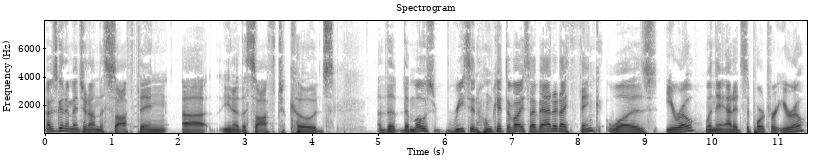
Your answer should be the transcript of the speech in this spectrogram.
I was going to mention on the soft thing, uh, you know, the soft codes. The the most recent HomeKit device I've added, I think, was Eero when they added support for Eero,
